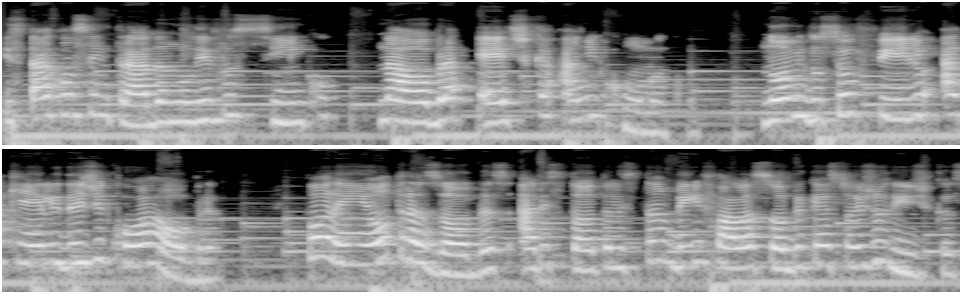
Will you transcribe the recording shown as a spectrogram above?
está concentrada no livro 5, na obra Ética a Nicômaco, nome do seu filho a quem ele dedicou a obra. Porém, em outras obras, Aristóteles também fala sobre questões jurídicas,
